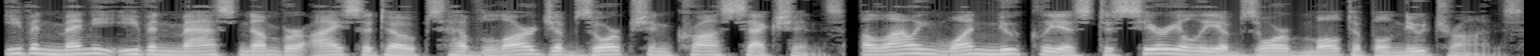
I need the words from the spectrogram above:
even many even mass number isotopes have large absorption cross-sections, allowing one nucleus to serially absorb multiple neutrons.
